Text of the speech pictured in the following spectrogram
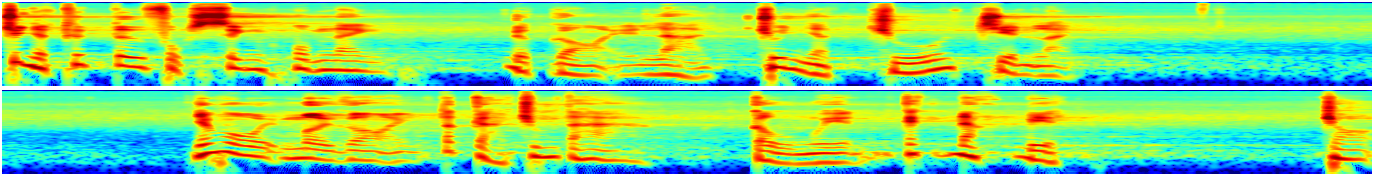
Chúa Nhật thứ tư phục sinh hôm nay Được gọi là Chúa Nhật Chúa Chiên Lành. Giáo hội mời gọi tất cả chúng ta Cầu nguyện cách đặc biệt Cho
